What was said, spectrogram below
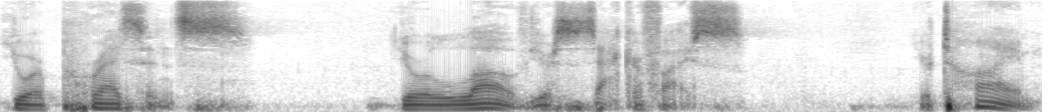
your presence, your love, your sacrifice, your time.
